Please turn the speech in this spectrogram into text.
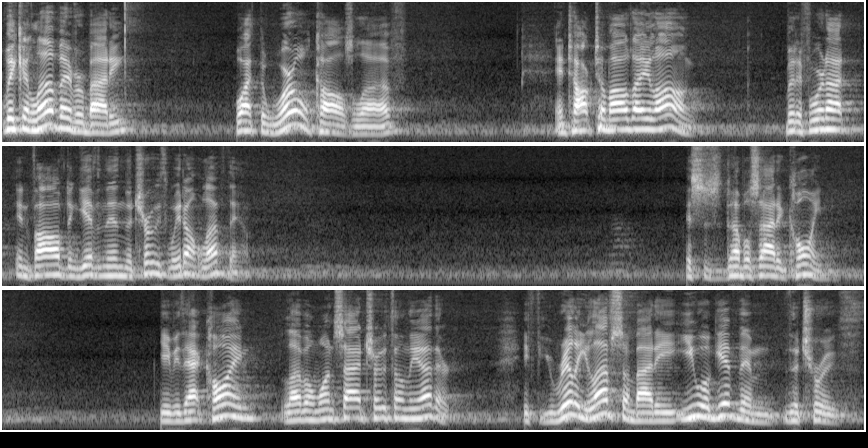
We can love everybody, what the world calls love, and talk to them all day long. But if we're not involved in giving them the truth, we don't love them. This is a double sided coin. Give you that coin, love on one side, truth on the other. If you really love somebody, you will give them the truth.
